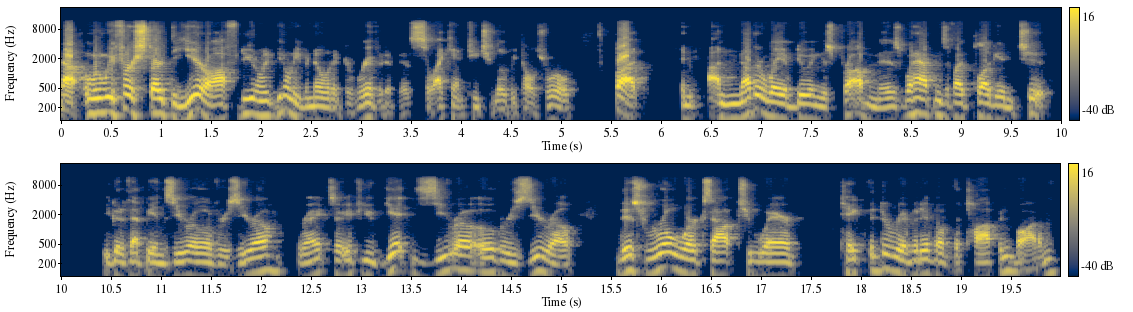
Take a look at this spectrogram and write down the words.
now, when we first start the year off, you don't you don't even know what a derivative is, so I can't teach you L'Hopital's rule. But another way of doing this problem is what happens if I plug in two? You good at that being zero over zero, right? So if you get zero over zero, this rule works out to where take the derivative of the top and bottom,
